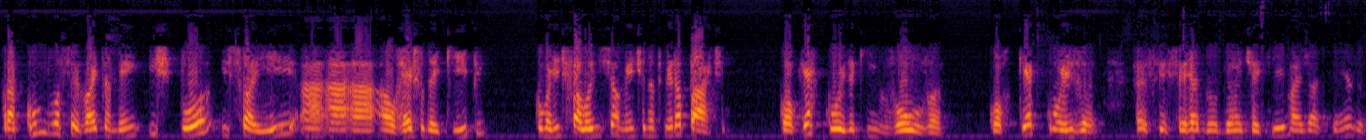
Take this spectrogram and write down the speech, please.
para como você vai também expor isso aí a, a, a, ao resto da equipe, como a gente falou inicialmente na primeira parte. Qualquer coisa que envolva, qualquer coisa, sem ser redundante aqui, mas já sendo,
